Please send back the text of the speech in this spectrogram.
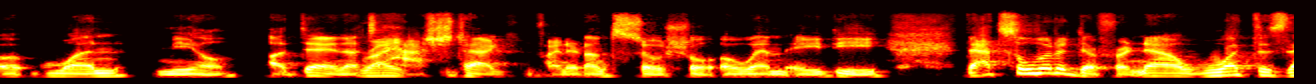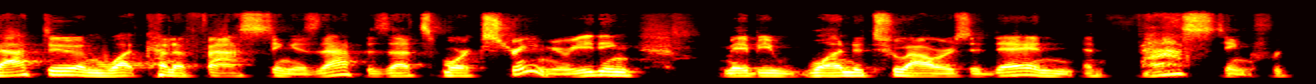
uh, one meal a day. And that's right. hashtag. You can find it on social, OMAD. That's a little different. Now, what does that do? And what kind of fasting is that? Because that's more extreme. You're eating maybe one to two hours a day and, and, fasting for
